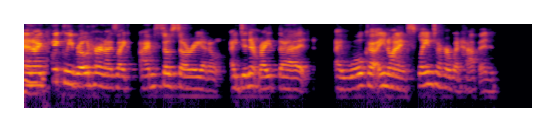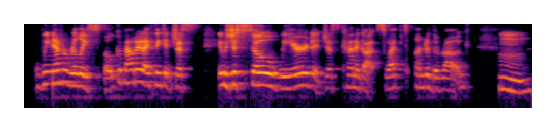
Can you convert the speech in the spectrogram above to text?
And i quickly wrote her and i was like i'm so sorry. I don't i didn't write that i woke up you know and i explained to her what happened. We never really spoke about it. I think it just it was just so weird. It just kind of got swept under the rug. Hmm.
